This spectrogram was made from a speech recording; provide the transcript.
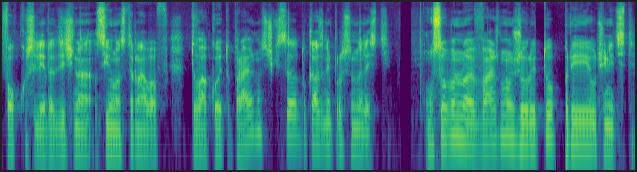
фокус или различна силна страна в това, което прави, но всички са доказани професионалисти. Особено е важно журито при учениците,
